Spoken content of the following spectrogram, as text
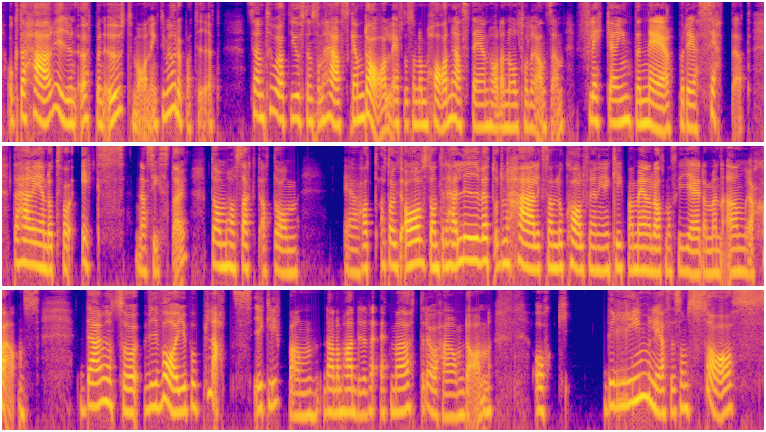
Och det här är ju en öppen utmaning till moderpartiet. Sen tror jag att just en sån här skandal, eftersom de har den här stenhårda nolltoleransen, fläckar inte ner på det sättet. Det här är ändå två ex-nazister. De har sagt att de eh, har, har tagit avstånd till det här livet och den här liksom lokalföreningen i Klippan menar då att man ska ge dem en andra chans. Däremot så, vi var ju på plats i Klippan där de hade ett möte då häromdagen och det rimligaste som sades,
